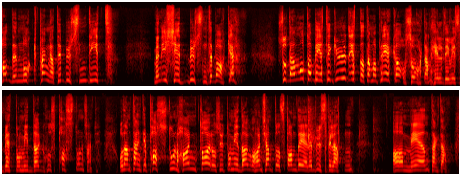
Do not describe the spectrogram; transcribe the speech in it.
hadde nok penger til bussen dit, men ikke bussen tilbake. Så de måtte be til Gud etter at de har preka, og så ble de heldigvis bedt på middag hos pastoren. Sant? Og de tenkte pastoren han tar oss ut på middag, og han kommer til å spandere bussbilletten. Amen, tenkte de.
